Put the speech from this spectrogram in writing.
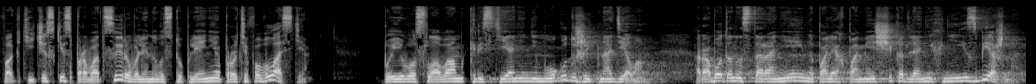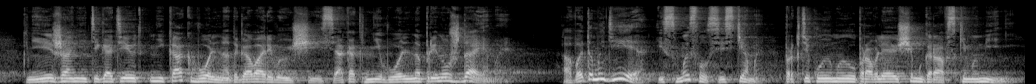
фактически спровоцировали на выступление против власти. По его словам, крестьяне не могут жить наделом. Работа на стороне и на полях помещика для них неизбежна. К ней же они тяготеют не как вольно договаривающиеся, а как невольно принуждаемые. А в этом идея и смысл системы, практикуемой управляющим графским имений.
